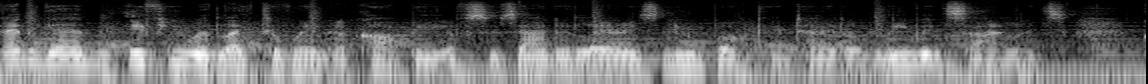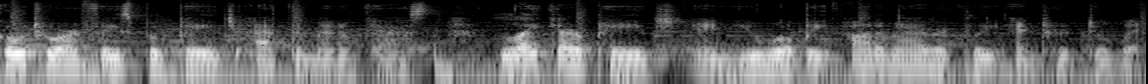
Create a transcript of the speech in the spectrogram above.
And again, if you would like to win a copy of Susannah Larry's new book entitled Leaving Silence, go to our Facebook page at the MennoCast, like our page, and you will be automatically entered to win.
